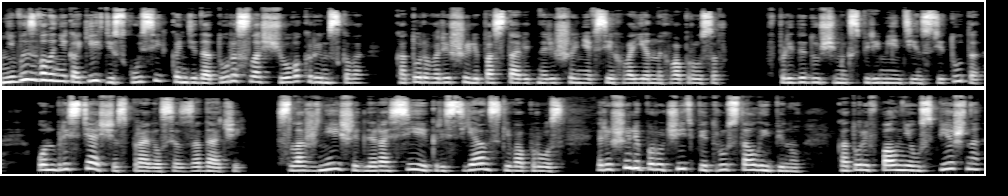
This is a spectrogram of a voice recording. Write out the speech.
не вызвала никаких дискуссий кандидатура Слащева-Крымского, которого решили поставить на решение всех военных вопросов. В предыдущем эксперименте института он блестяще справился с задачей. Сложнейший для России крестьянский вопрос решили поручить Петру Столыпину, который вполне успешно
